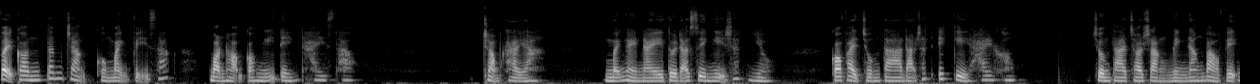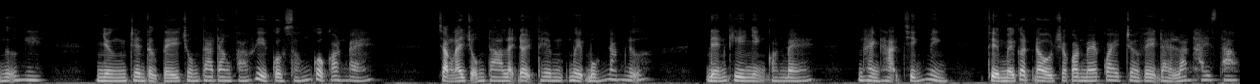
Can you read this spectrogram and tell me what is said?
Vậy còn tâm trạng của Mạnh Vĩ Giác, bọn họ có nghĩ đến hay sao? Trọng Khải à, mấy ngày này tôi đã suy nghĩ rất nhiều. Có phải chúng ta đã rất ích kỷ hay không? Chúng ta cho rằng mình đang bảo vệ ngữ nghi, nhưng trên thực tế chúng ta đang phá hủy cuộc sống của con bé. Chẳng lẽ chúng ta lại đợi thêm 14 năm nữa, đến khi nhìn con bé hành hạ chính mình, thì mới gật đầu cho con bé quay trở về Đài Loan hay sao?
